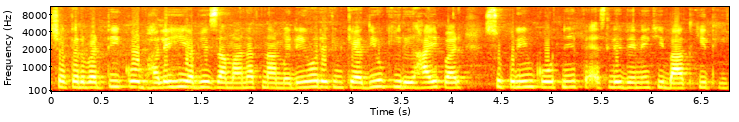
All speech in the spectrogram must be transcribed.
चक्रवर्ती को भले ही अभी जमानत ना मिली हो, लेकिन कैदियों की रिहाई पर सुप्रीम कोर्ट ने फैसले देने की बात की थी,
